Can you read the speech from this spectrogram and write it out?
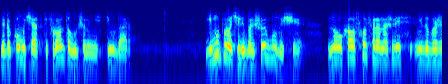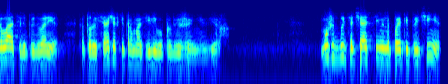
на каком участке фронта лучше нанести удар. Ему прочили большое будущее, но у Хаусхофера нашлись недоброжелатели при дворе – которые всячески тормозили его продвижение вверх. Может быть, отчасти именно по этой причине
